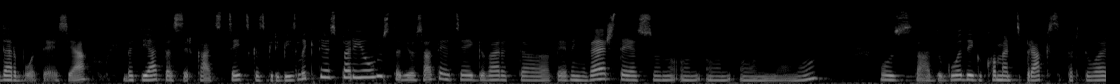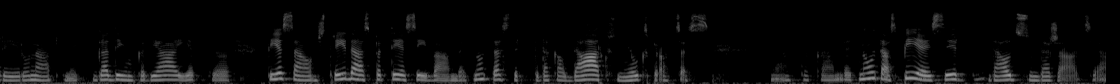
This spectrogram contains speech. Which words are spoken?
darboties. Ja. Bet, ja tas ir kāds cits, kas grib izlikties par jums, tad jūs attiecīgi varat pie viņa vērsties un, un, un, un nu, uz tādu godīgu komercpraksi par to arī runāt. Un ir gadījumi, kad jāiet tiesā un strīdās par tiesībām, bet nu, tas ir dārgs un ilgs process. Jā, tā kā, bet nu, tās pieejas ir daudzas un dažādas. Jā.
